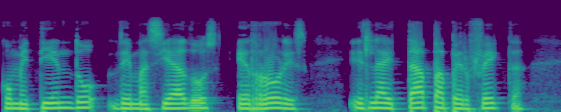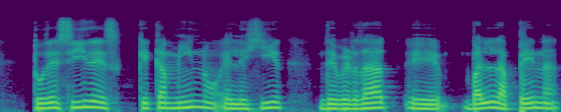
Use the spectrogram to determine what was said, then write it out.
cometiendo demasiados errores. Es la etapa perfecta. Tú decides qué camino elegir. De verdad eh, vale la pena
